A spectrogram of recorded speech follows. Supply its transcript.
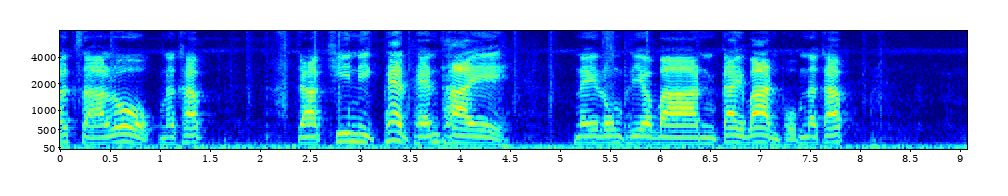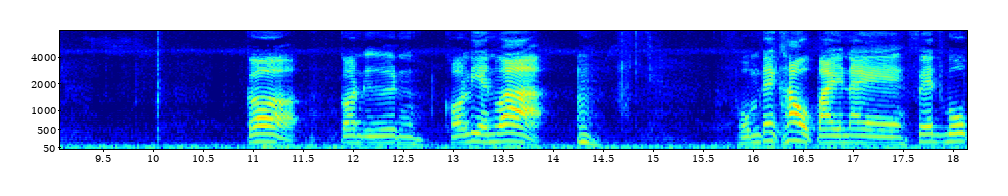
รักษาโรคนะครับ จากคลินิกแพทย์แผนไทย ในโรงพยาบาลใกล้บ้านผมนะครับ ก็ก่อนอื่นขอเรียนว่า ผมได้เข้าไปใน Facebook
